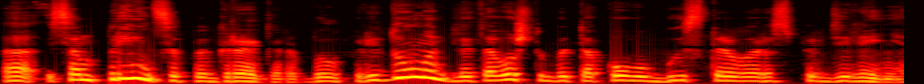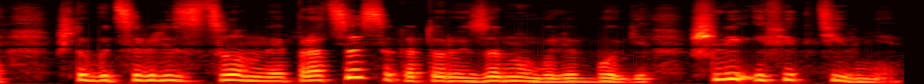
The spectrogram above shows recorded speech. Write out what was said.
э, сам принцип эгрегора был придуман для того, чтобы такого быстрого распределения, чтобы цивилизационные процессы, которые задумали боги, шли эффективнее.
